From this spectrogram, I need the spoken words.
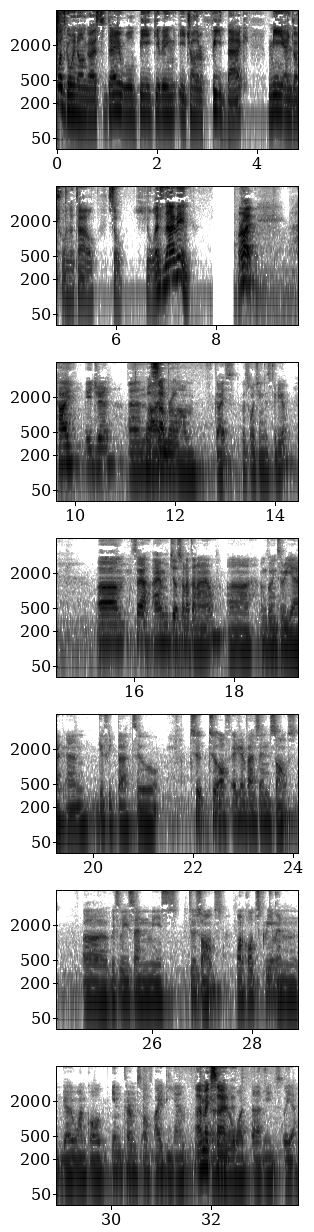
What's going on guys? Today we'll be giving each other feedback, me and Josua Natanael. So let's dive in. Alright. Hi Adrian and What's hi, up, bro? Um, guys who's watching this video. Um, so yeah, I'm Josua Natanael. Uh, I'm going to react and give feedback to two, two of Adrian van Sin's songs. Uh, basically send me two songs. One called Scream and the other one called In Terms of IDM. I'm excited. I don't know what that means, but yeah.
